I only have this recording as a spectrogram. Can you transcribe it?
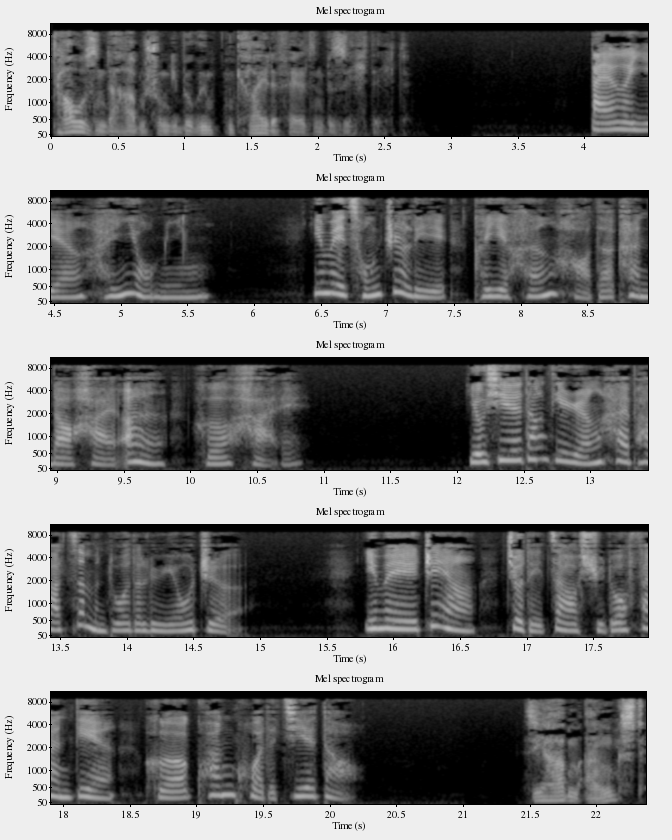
Tausende haben schon die berühmten Kreidefelsen besichtigt. 白垩岩很有名，因为从这里可以很好的看到海岸和海。有些当地人害怕这么多的旅游者，因为这样就得造许多饭店和宽阔的街道。Sie haben Angst,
